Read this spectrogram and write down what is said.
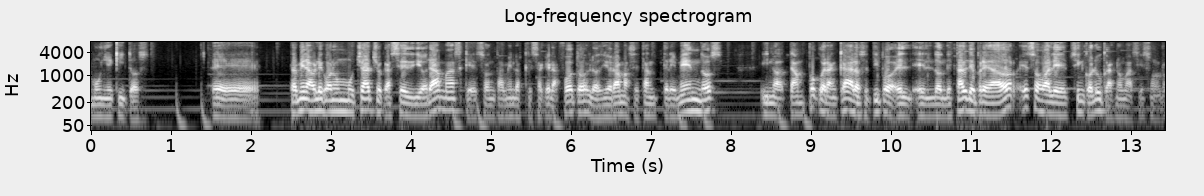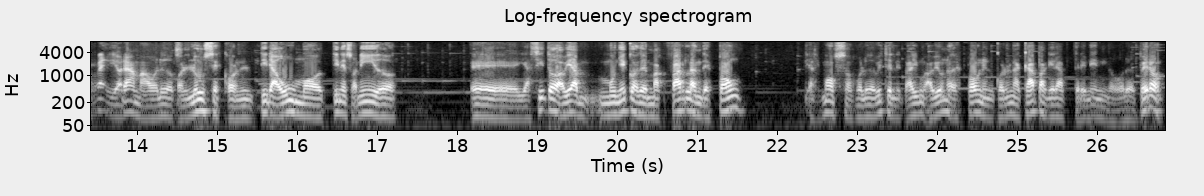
muñequitos. Eh, también hablé con un muchacho que hace dioramas, que son también los que saqué la foto, los dioramas están tremendos y no, tampoco eran caros, el tipo, el, donde está el depredador, eso vale 5 lucas nomás, y es un re diorama, boludo, con luces, con tira humo, tiene sonido. Eh, y así todavía muñecos de McFarlane de Spawn. Hermosos, boludo. ¿Viste? Había uno de Spawn con una capa que era tremendo, boludo. Pero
